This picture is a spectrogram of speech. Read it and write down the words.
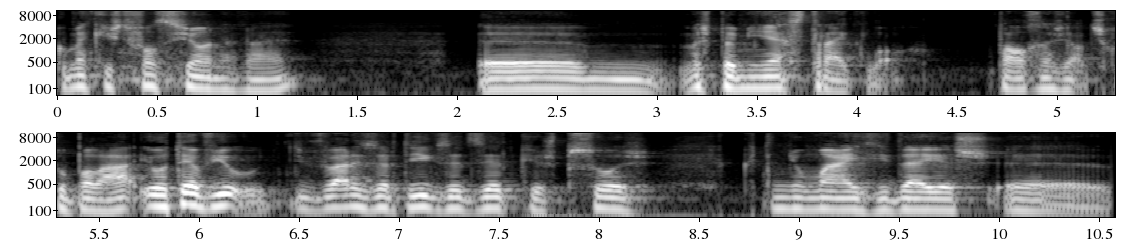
Como é que isto funciona, não é? Mas para mim é strike logo. Paulo Rangel, desculpa lá. Eu até vi, vários artigos a dizer que as pessoas que tinham mais ideias uh,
